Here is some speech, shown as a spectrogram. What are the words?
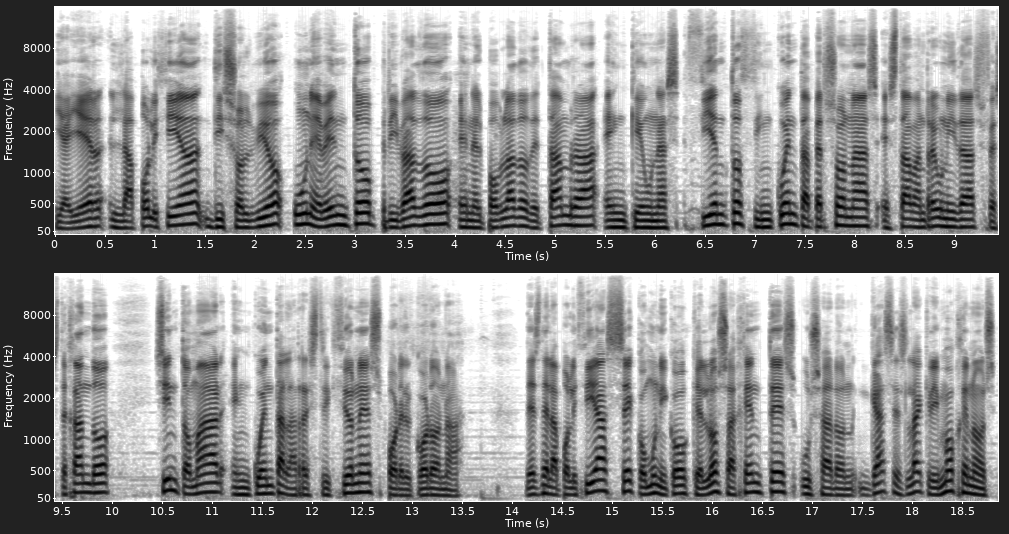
Y ayer la policía disolvió un evento privado en el poblado de Tambra en que unas 150 personas estaban reunidas festejando sin tomar en cuenta las restricciones por el corona. Desde la policía se comunicó que los agentes usaron gases lacrimógenos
